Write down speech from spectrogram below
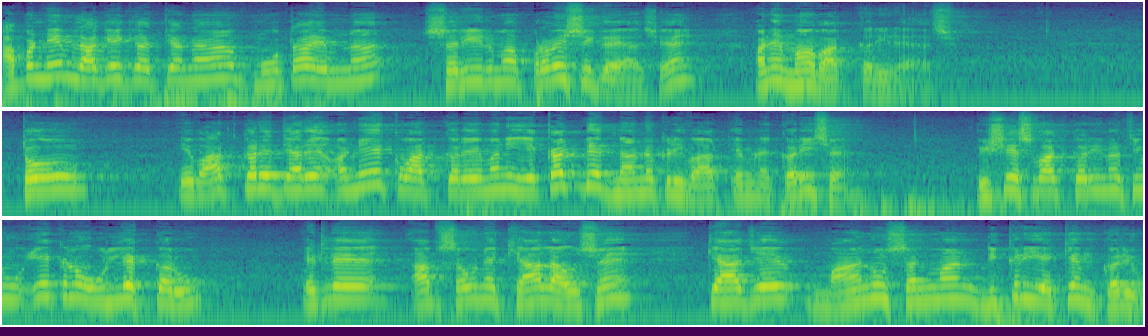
આપણને એમ લાગે કે અત્યારના મોટા એમના શરીરમાં પ્રવેશી ગયા છે અને માં વાત કરી રહ્યા છે. તો એ વાત કરે ત્યારે અનેક વાત કરે, એમાંની એકાદ બે જ નાનકડી વાત એમણે કરી છે. વિશેષ વાત કરી નથી, હું એકનો ઉલ્લેખ કરું. એટલે આપ સૌને ખ્યાલ આવશે કે આજે માનું સન્માન દીકરીએ કેમ કર્યું?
